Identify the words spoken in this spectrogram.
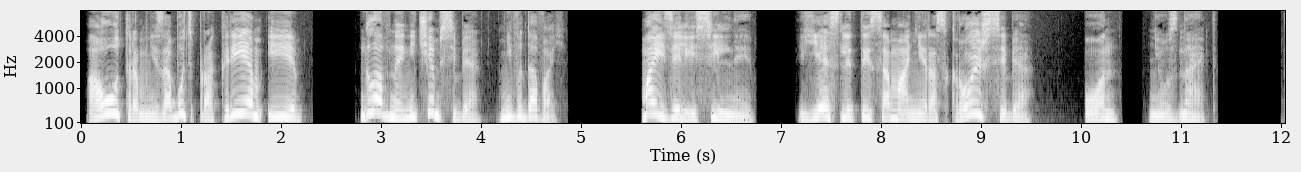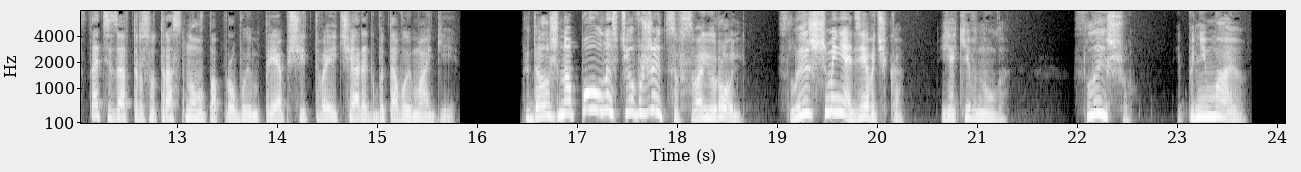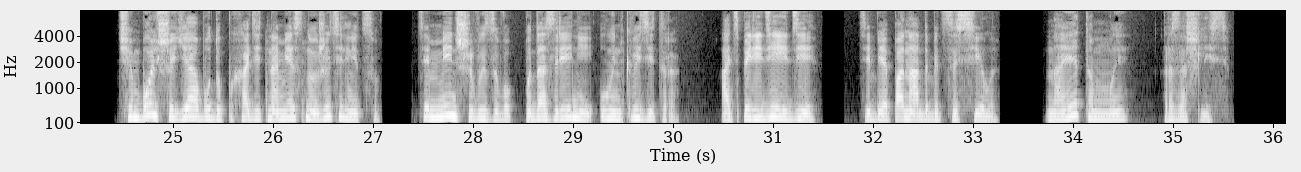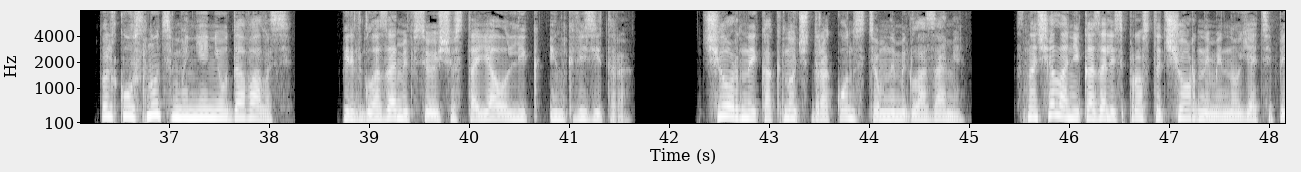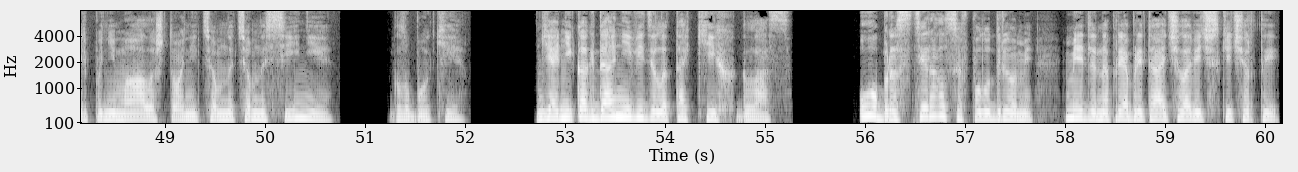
а утром не забудь про крем и... Главное, ничем себя не выдавай. Мои зелья сильные. Если ты сама не раскроешь себя, он не узнает. Кстати, завтра с утра снова попробуем приобщить твои чары к бытовой магии. Ты должна полностью вжиться в свою роль. Слышишь меня, девочка?» Я кивнула. «Слышу и понимаю. Чем больше я буду походить на местную жительницу, тем меньше вызову подозрений у инквизитора. А теперь иди, иди, тебе понадобятся силы. На этом мы разошлись. Только уснуть мне не удавалось. Перед глазами все еще стоял лик инквизитора. Черный, как ночь, дракон с темными глазами. Сначала они казались просто черными, но я теперь понимала, что они темно-темно-синие, глубокие. Я никогда не видела таких глаз. Образ стирался в полудреме, медленно приобретая человеческие черты.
